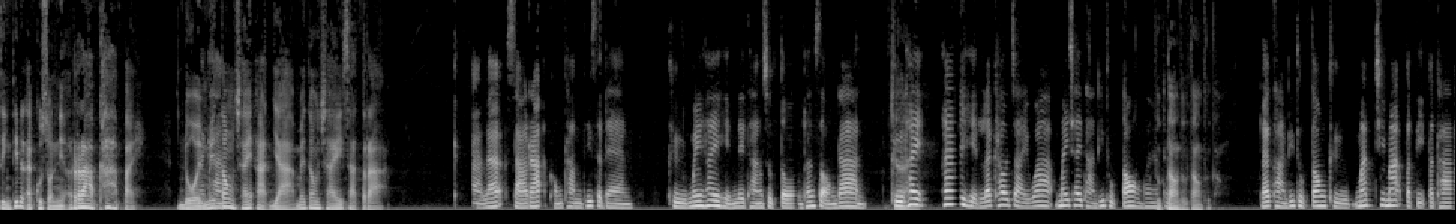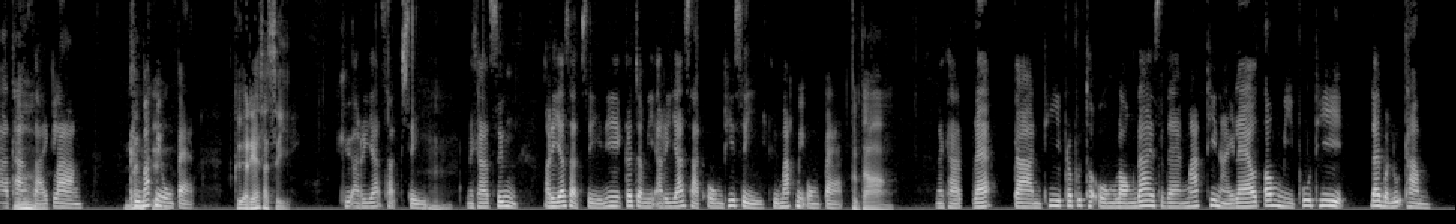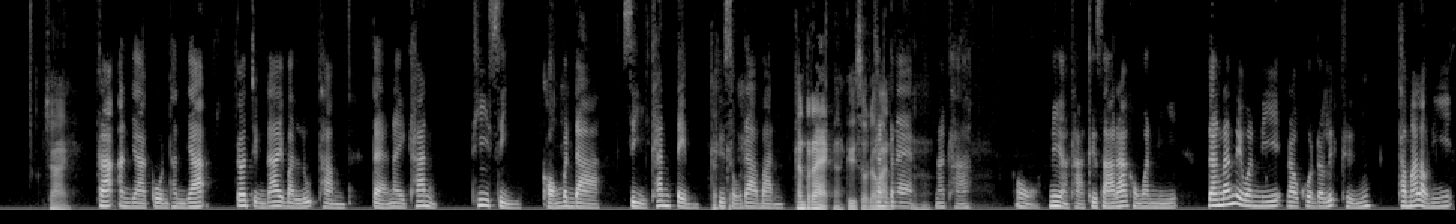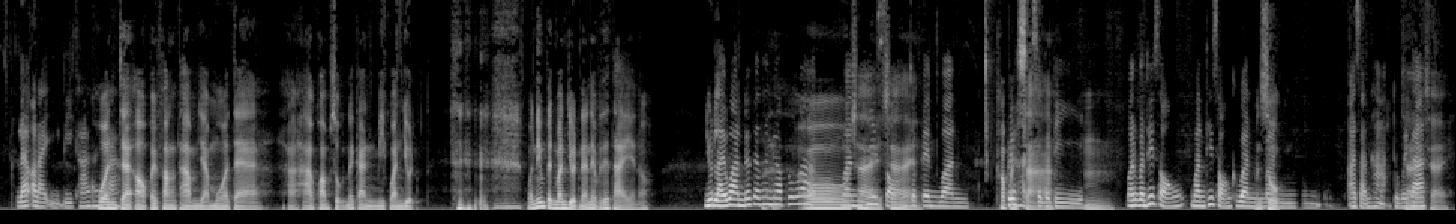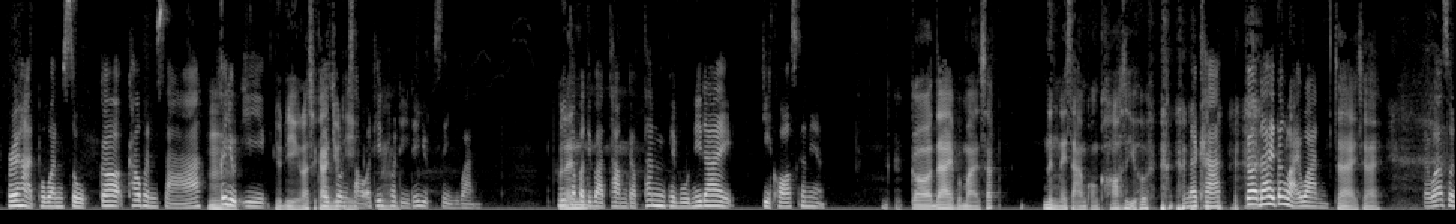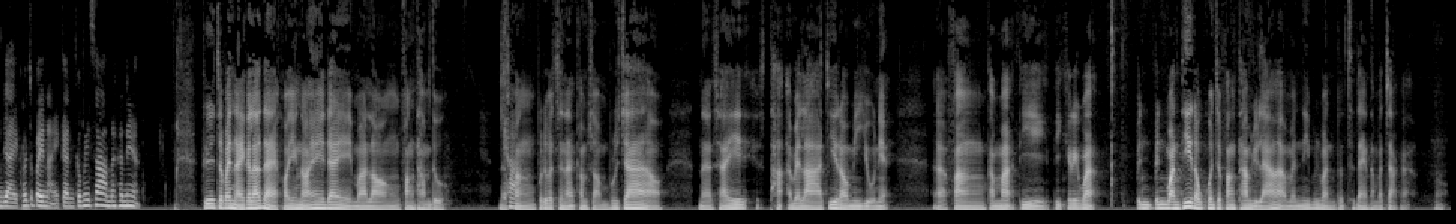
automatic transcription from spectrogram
สิ่งที่เป็นอกุศลเนี่ยราบคาบไป โดยไม่ต้องใช้อาทยาไม่ต้องใช้สัตราและสาระของธรรมที่แสดงคือไม่ให้เห็นในทางสุดโต่งทั้งสองด้าน คือให้ ให้เห็นและเข้าใจว่าไม่ใช่ทางที่ถูกต้องเพราะถูกต้องถูกต้องถูกต้อง และทางที่ถูกต้องคือมัชชิมะปฏิปทาทางสายกลาง คือมรรคมีองค์แปดคืออริยสัจสี่คืออริยสัจสี่นะคะ ซึ่งอริยสัจสี่นี่ก็จะมีอริยสัจองค์ที่สี่คือมรรคมีองค์แปดถูกต้องนะคะ และการที่พระพุทธองค์ลองได้แสดงมรรคที่ไหนแล้วต้องมีผู้ที่ได้บรรลุธรรม ใช่ พระัญญาโกณทัญญะ ก็จึงได้บรรลุธรรม แต่ในขั้นที่สี่ของบรรดาสี่ขั้นเต็ม คือโสดาบัน ขั้นแรกนะคือโสดาบันขั้นแรกนะคะ โอ้เนี่ยค่ะ คือสาระของวันนี้ ดังนั้นในวันนี้เราควรระลึกถึงธรรมะเหล่านี้แล้วอะไรอีกดีคะควรจะออกไปฟังธรรมอย่ามัวแต่หาความสุขด้วยการมีวันหยุด วันนี้เป็นวันหยุดนะในประเทศไทยเนาะหยุดหลายวันด้วยกันท่านครับเพราะว่าวันที่สองจะเป็นวัน พฤหัสบดีวันวันที่สองวันที่สองคือวันวันอาสาหะถูกไหมคะใช่พฤหัสพวันศุกร์ก็เข้าพรรษา ก็หยุดอีก หยุดอีกราชการหยุดอีกเสาร์อาทิตย์พอดีได้หยุดสี่วันนี่ถ้าปฏิบัติธรรมกับท่านไพบูลนี่ได้กี่คอร์สคะเนี่ย ก็ได้ประมาณสักหนึ่งในสามของคอร์สอยู่นะคะ ก็ได้ตั้งหลายวัน ใช่ใช่แต่ว่าส่วนใหญ่เขาจะไปไหนกันก็ไม่ทราบนะคะเนี่ย คือจะไปไหนก็แล้วแต่ขอยังน้อยให้ได้มาลองฟังธรรมดูนะฟังพุทธวจนะคำสอนพระเจ้านะใช้เวลาที่เรามีอยู่เนี่ยฟังธรรมะที่ที่เรียกว่าเป็นเป็นวันที่เราควรจะฟังธรรมอยู่แล้วอะวันนี้เป็นวันแสดงธรรมจักอะเนาะ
